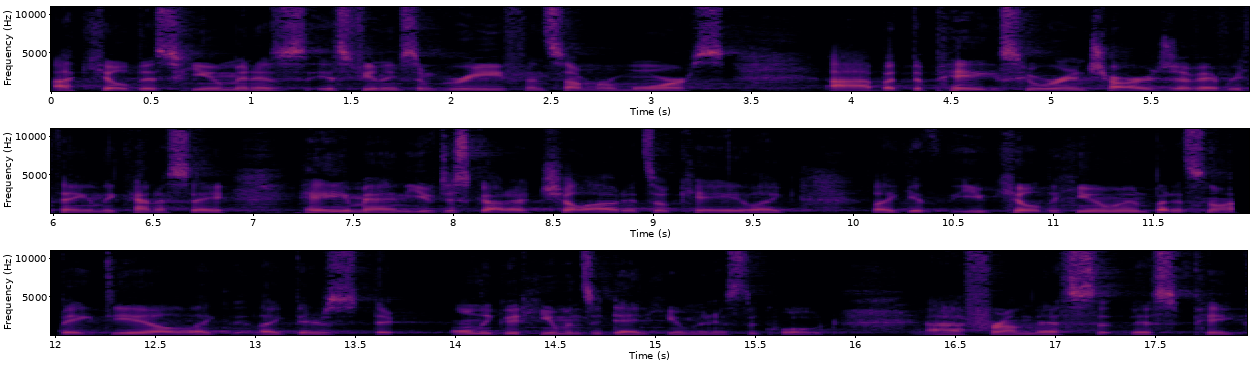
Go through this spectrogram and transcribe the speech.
uh, killed this human is, is feeling some grief and some remorse. Uh, but the pigs who were in charge of everything, they kind of say, "Hey, man, you've just got to chill out. It's okay. Like, like it, you killed a human, but it's not a big deal. Like, like there's there, only good humans a dead human." Is the quote uh, from this this pig,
